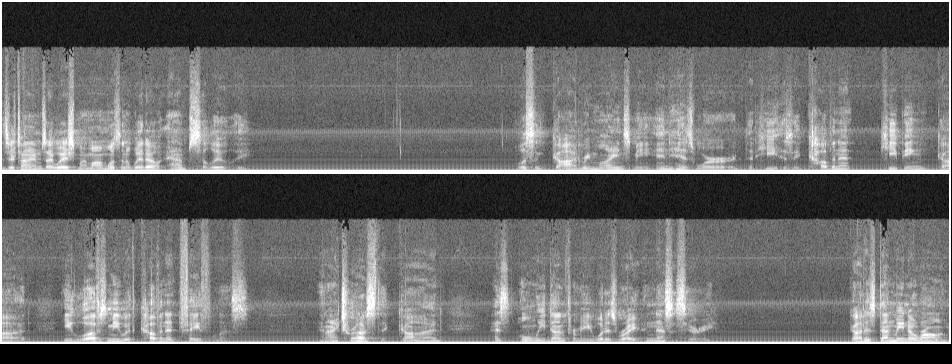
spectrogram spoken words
Is there times I wish my mom wasn't a widow? Absolutely. Listen, God reminds me in His Word that He is a covenant keeping God. He loves me with covenant faithfulness. And I trust that God has only done for me what is right and necessary. God has done me no wrong.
